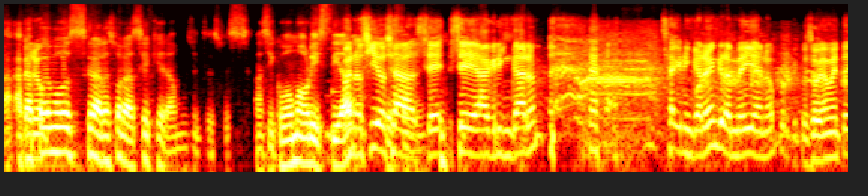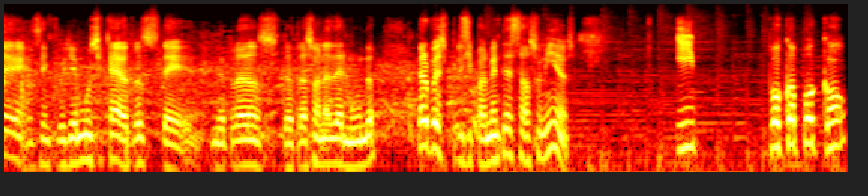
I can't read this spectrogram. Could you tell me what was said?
acá pero- podemos crear las palabras que queramos, entonces, pues, así como Mauricio. Bueno, sí, o sea, se, se agringaron, se agringaron en gran medida, ¿no? Porque pues obviamente se incluye música de otros, de, de otros, de otras zonas del mundo, pero pues principalmente de Estados Unidos. Y poco a poco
